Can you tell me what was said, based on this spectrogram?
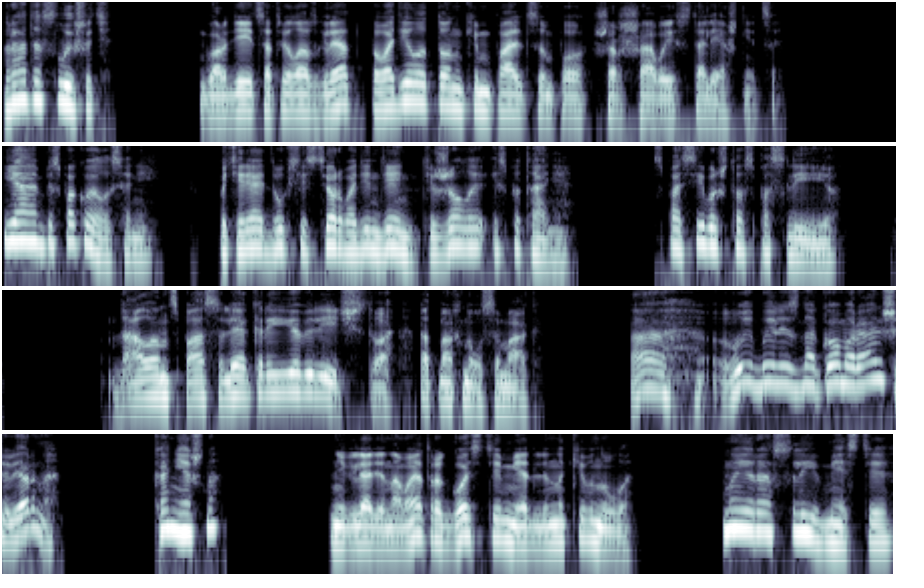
«Рада слышать». Гвардейц отвела взгляд, поводила тонким пальцем по шершавой столешнице. «Я беспокоилась о ней. Потерять двух сестер в один день — тяжелое испытание. Спасибо, что спасли ее». «Дал он спас лекаря Ее Величества», — отмахнулся маг. «А вы были знакомы раньше, верно?» «Конечно». Не глядя на мэтра, гостья медленно кивнула. Мы росли вместе.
